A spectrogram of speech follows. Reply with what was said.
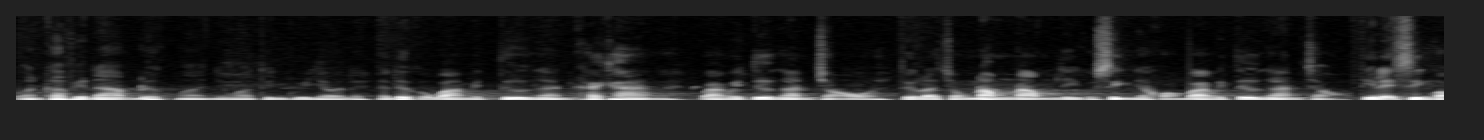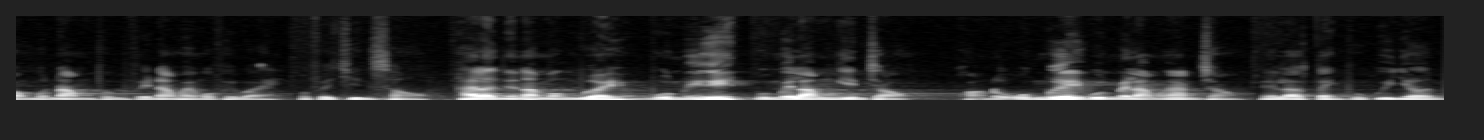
bán cả Việt Nam được mà nhưng mà tính Quy Nhơn này nó được có 34 ngàn khách hàng này 34 ngàn cháu này. tức là trong 5 năm thì có sinh ra khoảng 34 ngàn cháu. Tỷ lệ sinh khoảng một năm 1,5 hay 1,7 1,96 hai lần nhân năm bằng 10 40 nghìn 45 nghìn cháu. Khoảng độ 40 45 ngàn cháu. Đấy là thành phố Quy Nhơn.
